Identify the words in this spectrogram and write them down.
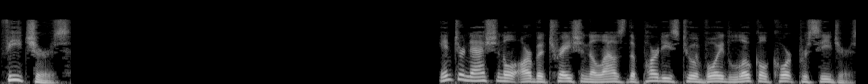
Features International arbitration allows the parties to avoid local court procedures.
